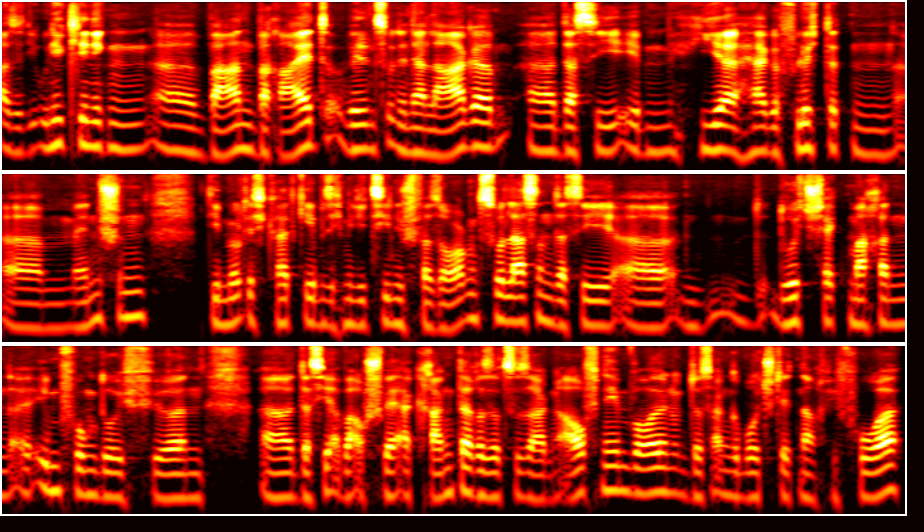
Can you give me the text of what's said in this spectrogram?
Also die Unikliniken äh, waren bereit, willens und in der Lage, äh, dass sie eben hierher geflüchteten äh, Menschen die Möglichkeit geben, sich medizinisch versorgen zu lassen, dass sie äh, einen Durchcheck machen, äh, Impfungen durchführen, äh, dass sie aber auch schwer Erkranktere sozusagen aufnehmen wollen. Und das Angebot steht nach wie vor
